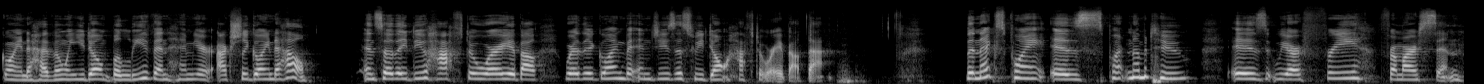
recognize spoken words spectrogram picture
going to heaven. When you don't believe in Him, you're actually going to hell. And so they do have to worry about where they're going, but in Jesus, we don't have to worry about that. The next point is point number two is we are free from our sin.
